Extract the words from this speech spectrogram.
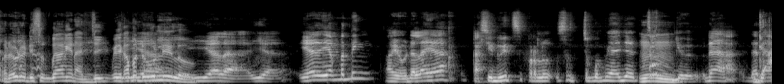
Padahal udah diseberangin anjing. Mereka Iya, peduli loh. Iyalah, iya. Ya yang penting, ayo udahlah ya, kasih duit seperlu secukupnya aja, cut Hmm. gitu. Udah, Gak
